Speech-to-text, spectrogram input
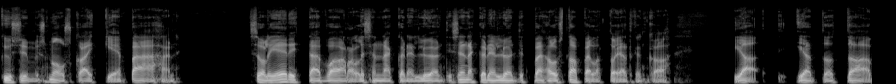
kysymys nousi kaikkien päähän. Se oli erittäin vaarallisen näköinen lyönti. Sen näköinen lyönti, että mä haluaisin tapella tuon. Ja, ja tota,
